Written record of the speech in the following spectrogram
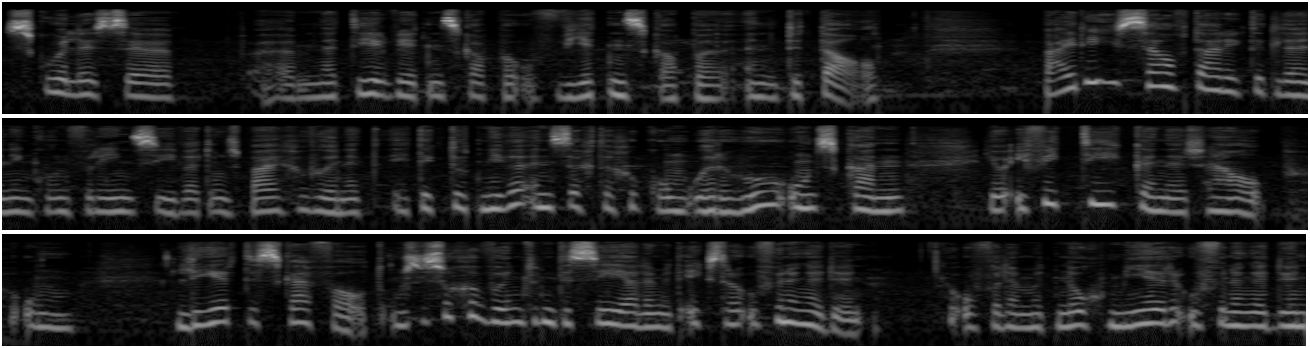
skole se ehm um, natuurwetenskappe of wetenskappe in totaal. By die self-directed learning konferensie wat ons bygewoon het, het ek tot nuwe insigte gekom oor hoe ons kan jou FET kinders help om leer te scaffold. Ons is so gewoond om te sê hulle moet ekstra oefeninge doen of hulle moet nog meer oefeninge doen,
